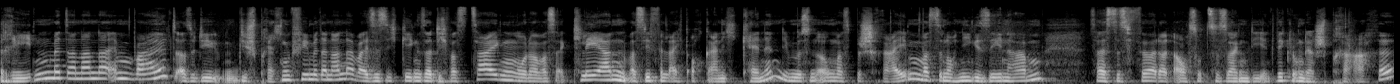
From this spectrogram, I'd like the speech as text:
reden miteinander im Wald. Also die, die sprechen viel miteinander, weil sie sich gegenseitig was zeigen oder was erklären, was sie vielleicht auch gar nicht kennen. Die müssen irgendwas beschreiben, was sie noch nie gesehen haben. Das heißt, es fördert auch sozusagen die Entwicklung der Sprache.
